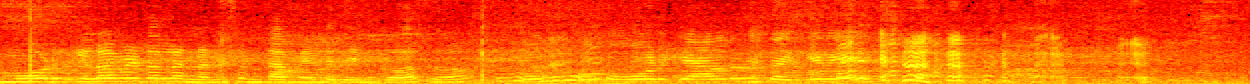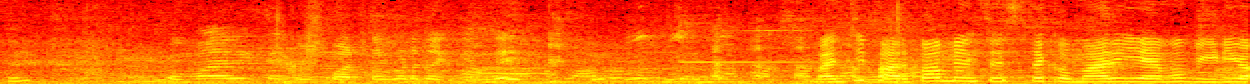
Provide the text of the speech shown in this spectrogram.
మూడు కిలోమీటర్లు నడుచుంటామండి దీనికోసం. మూడు క్యాలరీలు తగ్గినాయి. మంచి పర్ఫార్మెన్స్ ఇస్తే కుమారి ఏమో వీడియో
